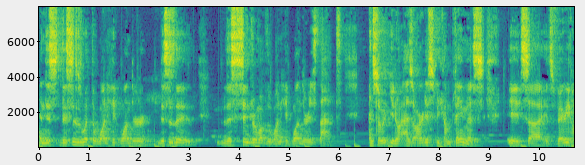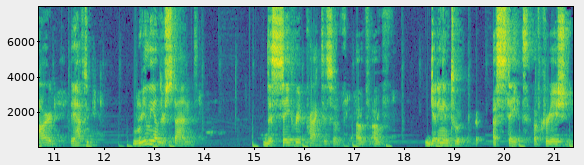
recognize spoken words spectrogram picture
And this, this is what the one hit wonder, this is the, the syndrome of the one hit wonder is that and so, you know, as artists become famous, it's uh, it's very hard. They have to really understand the sacred practice of of, of getting into a, a state of creation,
